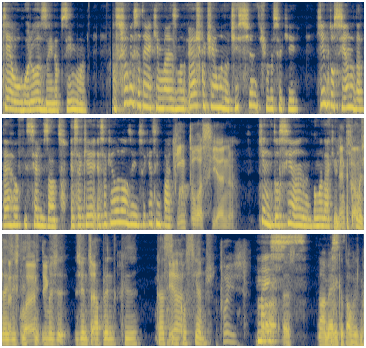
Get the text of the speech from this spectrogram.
Que é horroroso ainda por cima. Deixa eu ver se eu tenho aqui mais uma. Eu acho que eu tinha uma notícia. Deixa eu ver se aqui. Quinto Oceano da Terra oficializado. Esse aqui, é- esse aqui é legalzinho, esse aqui é simpático. Quinto Oceano. Quinto Oceano, vou mandar aqui. Então, Então, mas já existe Atlântico. mas a gente já aprende que, que há cinco Yeah. oceanos. Pois. Mas. Na América talvez não.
